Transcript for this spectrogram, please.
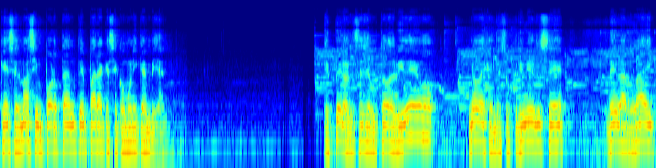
que es el más importante para que se comuniquen bien. Espero les haya gustado el video, no dejen de suscribirse, de dar like,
